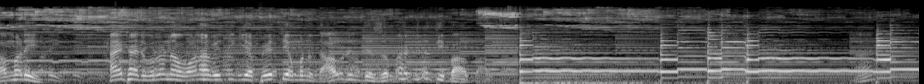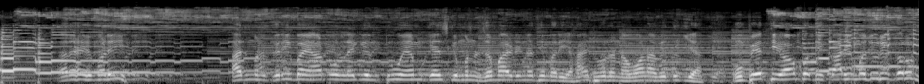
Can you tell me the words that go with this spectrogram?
આ મળી. હાઠ આઠ વરોના વાણા વીતી ગયા પેથિયા મને ધાવડી તે જમાડી નથી બાપા. અરે મળી, આજ મને ગરીબાઈ આટો લઈ ગયો તું એમ કહેશ કે મને જમાડી નથી મારી. હાઠ વરોના વાણા વીતી ગયા. હું પેથી આખો દી કાળી મજૂરી કરું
